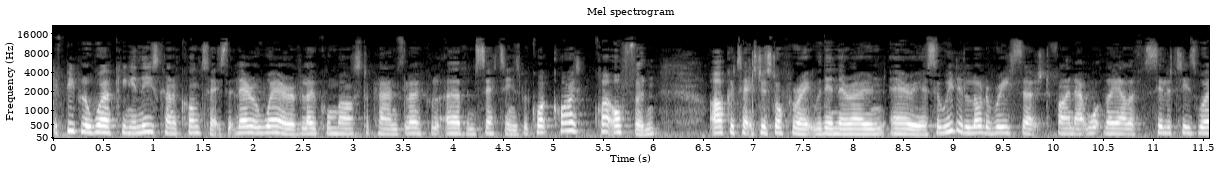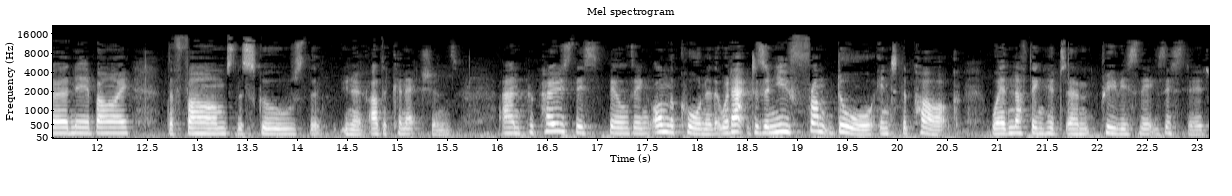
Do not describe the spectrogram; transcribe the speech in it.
if people are working in these kind of contexts, that they're aware of local master plans, local urban settings. But quite, quite, quite often, architects just operate within their own area. So we did a lot of research to find out what the other facilities were nearby, the farms, the schools, the you know, other connections, and proposed this building on the corner that would act as a new front door into the park where nothing had um, previously existed.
